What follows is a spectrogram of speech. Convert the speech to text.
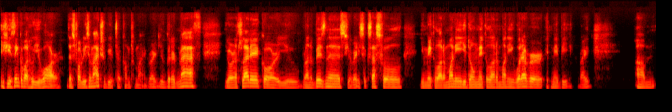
If you think about who you are, there's probably some attributes that come to mind, right? You're good at math, you're athletic, or you run a business, you're very successful, you make a lot of money, you don't make a lot of money, whatever it may be, right? Um,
